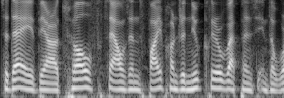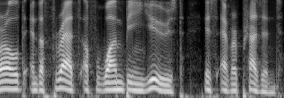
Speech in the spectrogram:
Today, there are 12,500 nuclear weapons in the world, and the threat of one being used is ever present.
